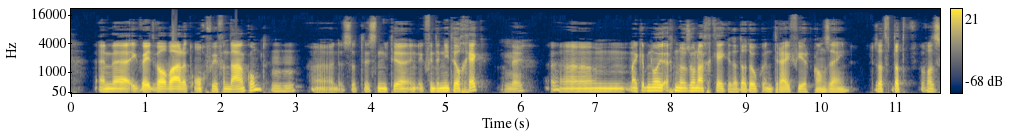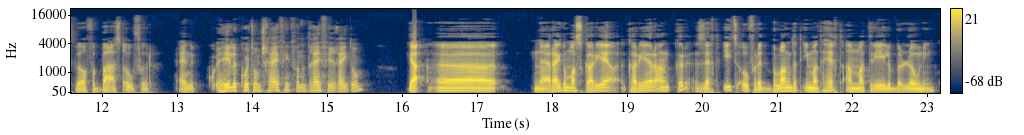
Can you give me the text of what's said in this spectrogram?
en ik weet wel waar het ongeveer vandaan komt. Mhm. Dus dat is niet, ik vind het niet heel gek. Nee. Ehm, maar ik heb nooit echt zo naar gekeken dat dat ook een drijfveer kan zijn. Dus dat, dat was ik wel verbaasd over. En een hele korte omschrijving van de drijfveer rijkdom. Ja, eh nou, rijkdom als carrière, carrièreanker zegt iets over het belang dat iemand hecht aan materiële beloning.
